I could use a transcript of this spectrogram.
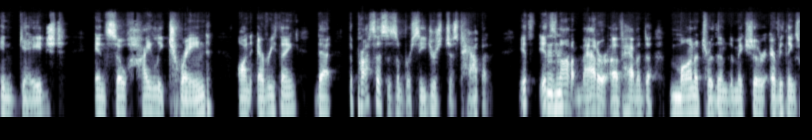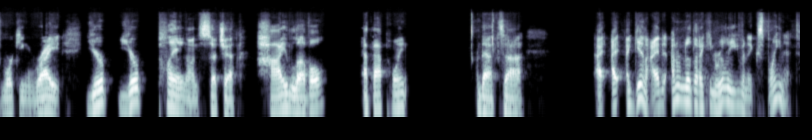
engaged and so highly trained on everything that the processes and procedures just happen. It's it's Mhm. not a matter of having to monitor them to make sure everything's working right. You're you're playing on such a high level at that point that uh I, I again I, I don't know that I can really even explain it.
